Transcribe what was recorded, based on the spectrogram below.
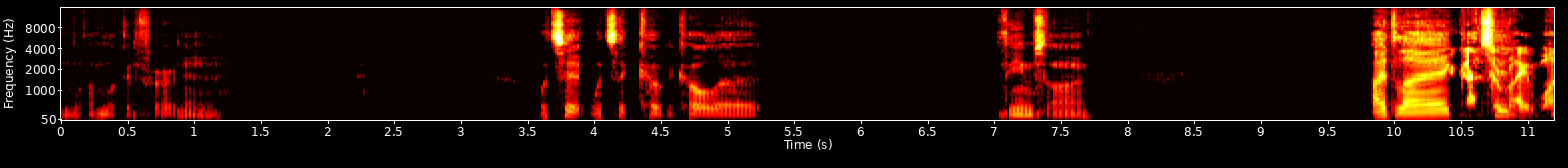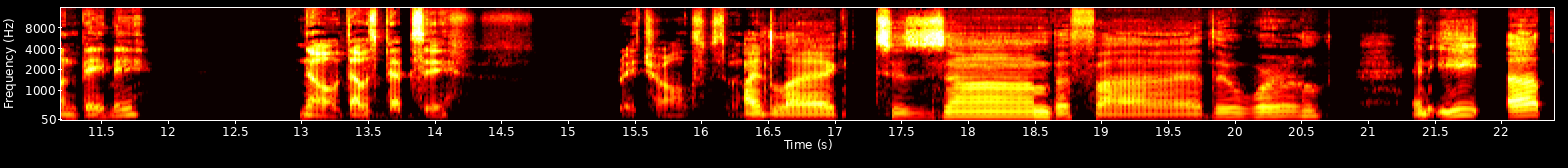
I'm, I'm looking for it. What's it? What's the Coca Cola theme song? I'd like You got to. the right one, baby. No, that was Pepsi. Ray Charles. was doing that. I'd like to zombify the world and eat up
